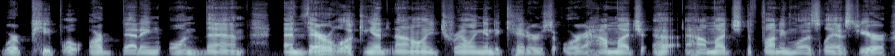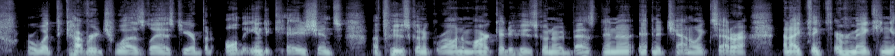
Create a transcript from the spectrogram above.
where people are betting on them and they're looking at not only trailing indicators or how much uh, how much the funding was last year or what the coverage was last year, but all the indications of who's going to grow in the market, who's going to invest in a in a channel, et cetera. And I think they're making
